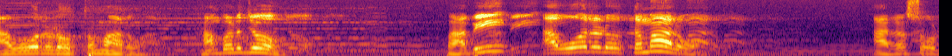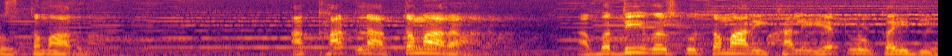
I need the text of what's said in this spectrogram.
આ ઓરડો તમારો. સાંભળજો. ભાભી, આ ઓરડો તમારો. આ રસોડું તમારું. આ ખાટલા તમારા. આ બધી વસ્તુ તમારી, ખાલી એટલું કહી દે.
